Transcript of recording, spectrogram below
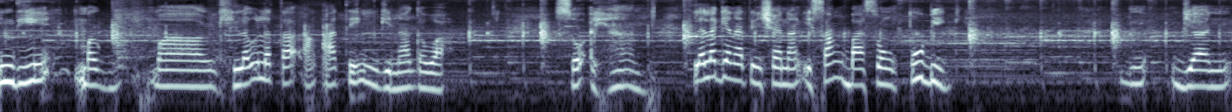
hindi mag maghilawlata ang ating ginagawa. So, ayan. Lalagyan natin siya ng isang basong tubig. Diyan,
